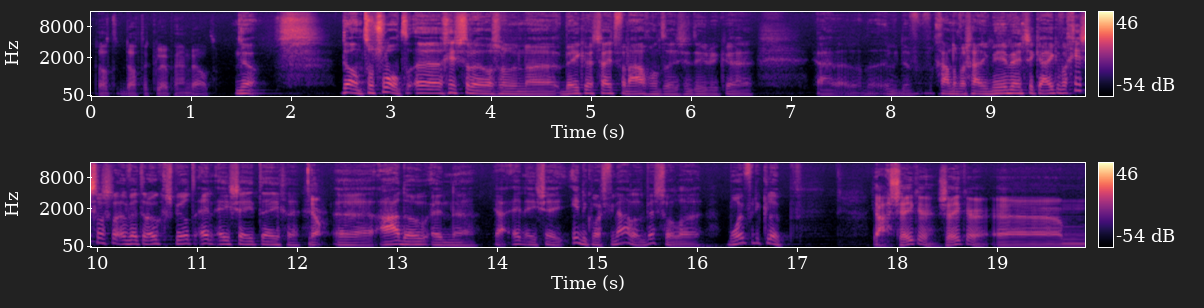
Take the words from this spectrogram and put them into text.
dat, dat de club hem belt. Ja. Dan tot slot, gisteren was er een bekerwedstrijd. Vanavond is natuurlijk ja, er gaan er waarschijnlijk meer mensen kijken. Maar gisteren werd er ook gespeeld. NEC tegen uh, ADO. En uh, ja, NEC in de kwartfinale. Best wel uh, mooi voor die club. Ja, zeker. zeker. Ehm,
